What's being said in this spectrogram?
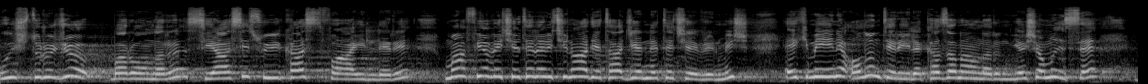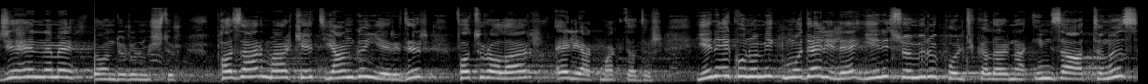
uyuşturucu baronları, siyasi suikast failleri, mafya ve çeteler için adeta cennete çevrilmiş, ekmeğini alın teriyle kazananların yaşamı ise cehenneme döndürülmüştür. Pazar, market yangın yeridir, faturalar el yakmaktadır. Yeni ekonomik model ile yeni sömürü politikalarına imza attınız.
